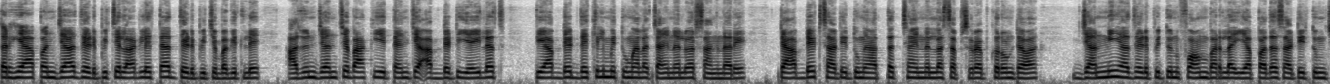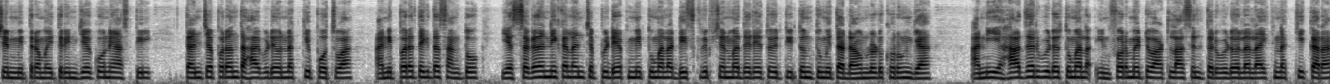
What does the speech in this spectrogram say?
तर हे आपण ज्या झडपीचे लागले त्याच झडपीचे बघितले. अजून ज्यांचे बाकी आहे त्यांचे अपडेट येईलच. ती अपडेट देखील मी तुम्हाला चॅनलवर सांगणार आहे. त्या अपडेटसाठी तुम्ही आत्ताच चॅनलला सबस्क्राईब करून ठेवा. ज्यांनी या झेडपीतून फॉर्म भरला या पदासाठी तुमचे मित्रमैत्रीण जे कोणी असतील त्यांच्यापर्यंत हा व्हिडिओ नक्की पोचवा. आणि परत एकदा सांगतो या सगळ्या निकालांच्या पी डी एफ मी तुम्हाला डिस्क्रिप्शनमध्ये देतोय तिथून तुम्ही त्या डाउनलोड करून घ्या. आणि हा जर व्हिडिओ तुम्हाला इन्फॉर्मेटिव्ह वाटला असेल तर व्हिडिओला लाईक नक्की करा.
